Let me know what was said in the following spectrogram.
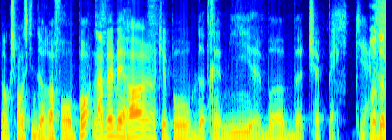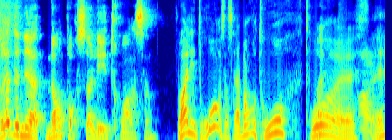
Donc, je pense qu'ils ne refont pas la même erreur que pour notre ami Bob Chapek. On devrait donner notre nom pour ça, les trois ensemble. Ouais, les trois, ça serait bon. Trois. Trois, euh, Ouais. hein,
